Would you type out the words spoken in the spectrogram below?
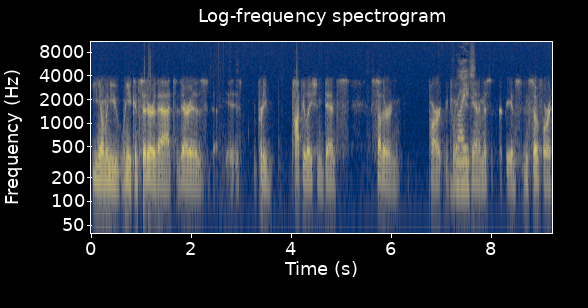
you know when you when you consider that there is is pretty population dense southern part between right. Louisiana, Mississippi, and, and so forth,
